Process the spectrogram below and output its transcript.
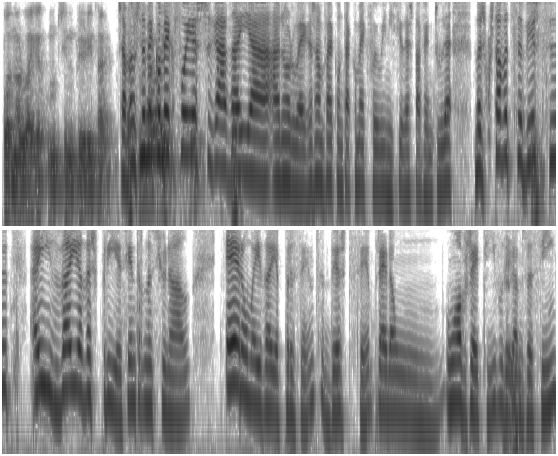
pela Noruega como destino prioritário. Já vamos saber como é que foi a chegada aí à, à, Noruega, já me vai contar como é que foi o início desta aventura, mas gostava de saber se a ideia da experiência internacional era uma ideia presente desde sempre, era um, um objetivo, digamos assim,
